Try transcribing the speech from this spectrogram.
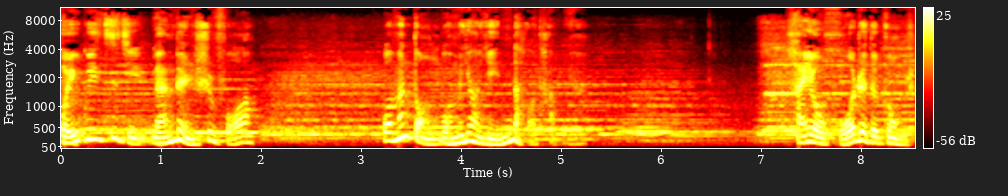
回归自己原本是佛。我们懂，我们要引导他们呀。还有活着的众生，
